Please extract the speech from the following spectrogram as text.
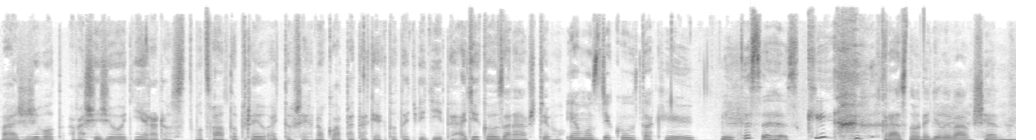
váš život a vaši životní radost. Moc vám to přeju, ať to všechno klape tak, jak to teď vidíte. A děkuji za návštěvu. Já moc děkuji taky. Mějte se hezky. Krásnou neděli vám všem.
